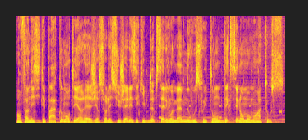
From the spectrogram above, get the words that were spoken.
Enfin, n'hésitez pas à commenter et à réagir sur les sujets. Les équipes d'Upsell et moi-même, nous vous souhaitons d'excellents moments à tous.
